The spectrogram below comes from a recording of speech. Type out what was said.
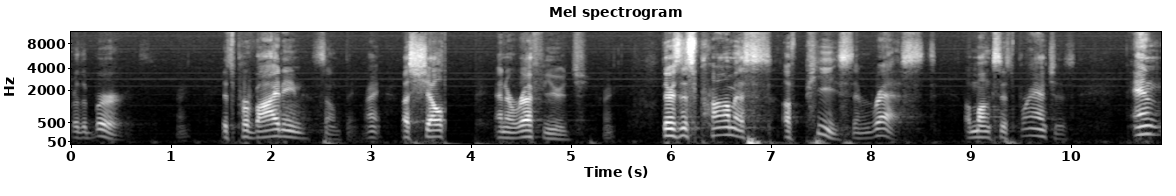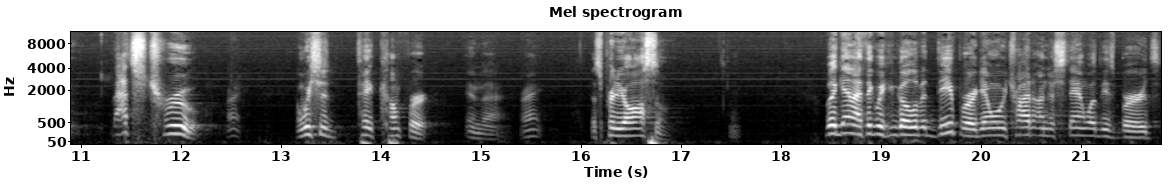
for the birds. Right? It's providing something, right? A shelter and a refuge. Right? There's this promise of peace and rest amongst its branches. And that's true, right? And we should take comfort in that, right? That's pretty awesome. But again, I think we can go a little bit deeper again when we try to understand what these birds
